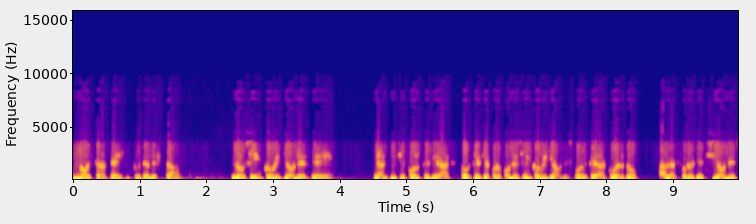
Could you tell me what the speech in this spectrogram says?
no estratégicos del Estado. Los 5 billones de, de anticipo de utilidad, ¿por qué se propone 5 billones? Porque de acuerdo a las proyecciones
